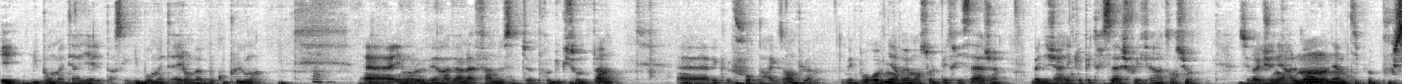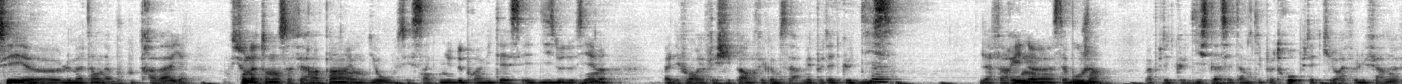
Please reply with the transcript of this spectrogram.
et du bon matériel, parce que du bon matériel on va beaucoup plus loin. Euh, et on le verra vers la fin de cette production de pain. Euh, avec le four par exemple. Mais pour revenir vraiment sur le pétrissage, bah déjà avec le pétrissage, il faut y faire attention. C'est vrai que généralement, on est un petit peu poussé euh, le matin, on a beaucoup de travail. si on a tendance à faire un pain et on dit, oh, c'est 5 minutes de première vitesse et 10 de deuxième, bah, des fois on réfléchit pas, on fait comme ça. Mais peut-être que 10, la farine, euh, ça bouge. Hein. Bah, peut-être que 10 là, c'est un petit peu trop. Peut-être qu'il aurait fallu faire 9,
